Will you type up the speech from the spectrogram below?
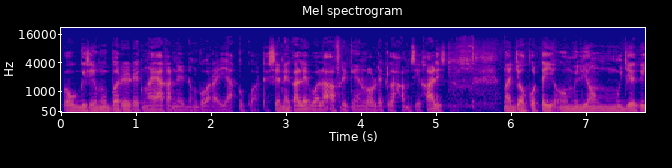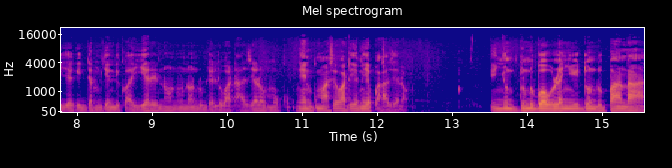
boo ko gisee mu bëri rek nga yaakaar ne danga ko war a yàq quoi te sénégalais wala africain loolu rek la xam si xaalis nga jox ko tey un million mu jékki-jékki dem jëndi ko ay yére noonu noonu delluwaat à zéro mu ngeen commencé waat yéen yëpp à zéro ñun dund boobu la ñuy dund pendant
